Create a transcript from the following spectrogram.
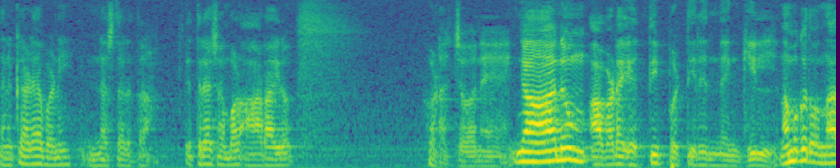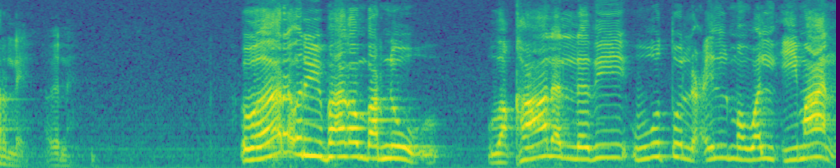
നിനക്ക് എവിടെയാ പണി ഇന്ന സ്ഥലത്താണ് എത്ര ശമ്പളം? ആറായിരം. പടച്ചോനെ ഞാനും അവിടെ എത്തിപ്പെട്ടിരുന്നെങ്കിൽ നമുക്ക് തോന്നാറില്ലേ? അതന്നെ. വേറെ ഒരു വിഭാഗം പറഞ്ഞു വഖാലല്ലദീ ഊത്തുൽ ഇൽമ വൽ ഈമാൻ.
